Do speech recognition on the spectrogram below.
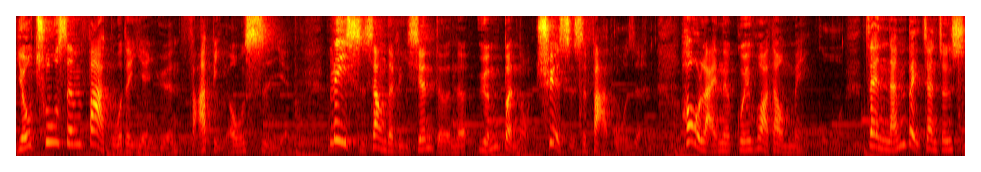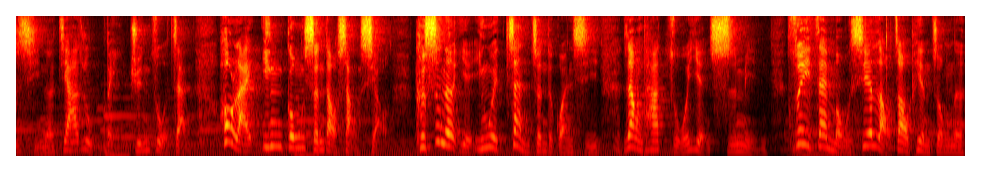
由出身法国的演员法比欧饰演。历史上的李仙德呢，原本哦确实是法国人，后来呢规划到美国，在南北战争时期呢加入北军作战，后来因功升到上校。可是呢，也因为战争的关系，让他左眼失明，所以在某些老照片中呢，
